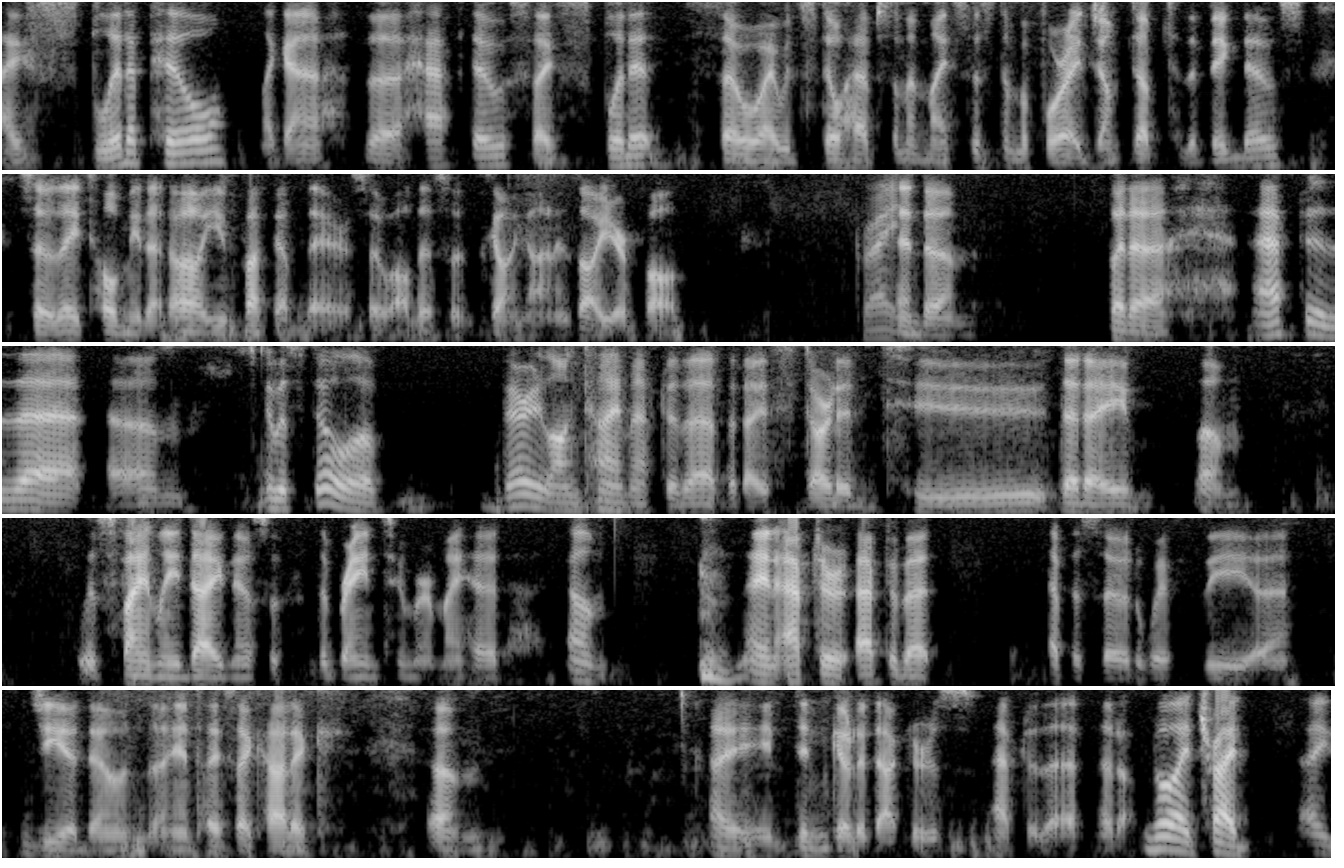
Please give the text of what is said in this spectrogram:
i split a pill like uh, the half dose i split it so i would still have some in my system before i jumped up to the big dose. So they told me that oh you fucked up there so all this that's going on is all your fault. Great. and um but uh after that um it was still a very long time after that that I started to that I um, was finally diagnosed with the brain tumor in my head. Um, and after after that episode with the uh, Geodon, the antipsychotic, um, I didn't go to doctors after that at all. Well, I tried. I,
